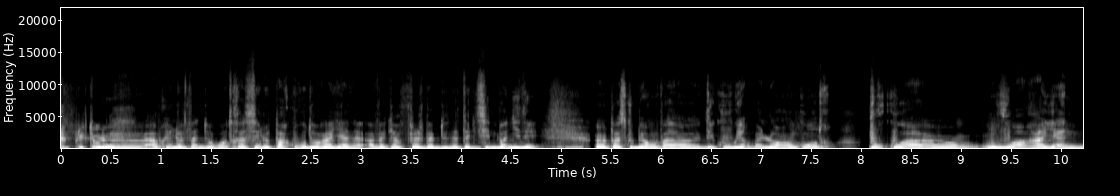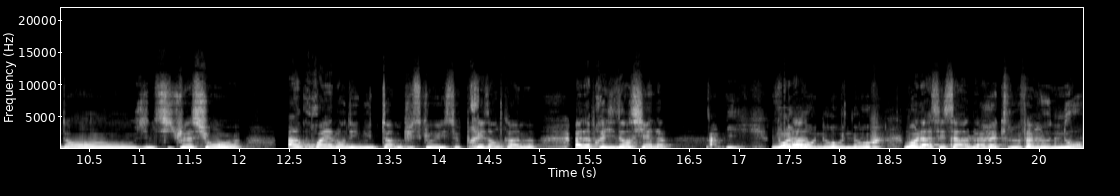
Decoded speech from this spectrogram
Plutôt. Le, après, le fait de retracer le parcours de Ryan avec un flashback de Nathalie, c'est une bonne idée euh, parce que ben, on va euh, découvrir ben, leur rencontre. Pourquoi euh, on, on voit Ryan dans une situation euh, incroyable en début de tome, puisqu'il se présente quand même à la présidentielle. Ah oui. Voilà. No, no, no. Voilà, c'est ça, le- avec le fameux no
